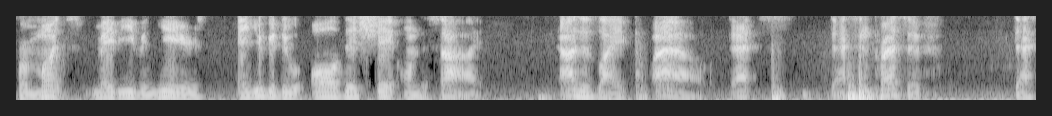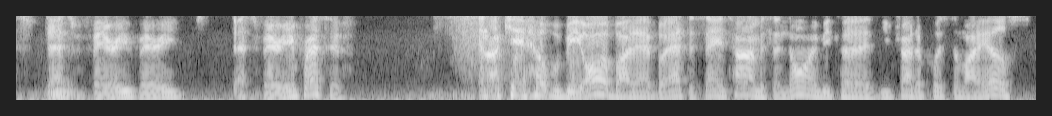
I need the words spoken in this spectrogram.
for months, maybe even years, and you could do all this shit on the side. I just like, wow, that's that's impressive. That's that's mm. very very that's very impressive. And I can't help but be awed by that, but at the same time, it's annoying because you try to put somebody else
